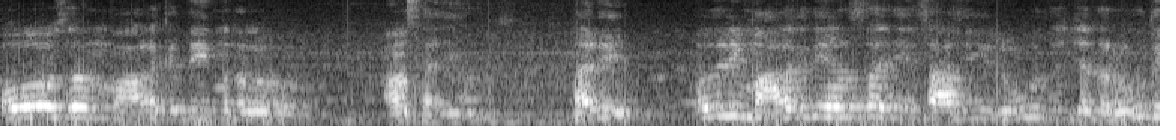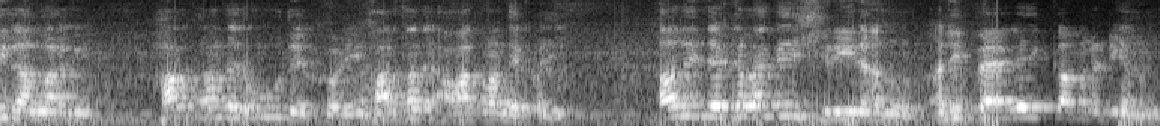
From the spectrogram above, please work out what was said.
ਉਸ ਮਾਲਕ ਦੀ ਮਤਲਬ ਅੰਸ਼ ਹੈ ਜੀ। ਹਾਂਜੀ। ਉਹਦੇ ਲਈ ਮਾਲਕ ਦੀ ਅੰਸ਼ ਹੈ ਜੀ ਸਾਸੀ ਰੂਹ ਤੇ ਜਦ ਰੂਹ ਦੀ ਗੱਲ ਆ ਗਈ ਹਰ ਥਾਂ ਤੇ ਰੂਹ ਦੇਖੋ ਜੀ ਹਰ ਥਾਂ ਤੇ ਆਤਮਾ ਦੇਖੋ ਜੀ। ਅਸੀਂ ਦੇਖਣ ਲੱਗੇ ਜੀ ਸਰੀਰਾਂ ਨੂੰ ਅਸੀਂ ਪੈ ਗਏ ਜੀ ਕਮਿਊਨਿਟੀਆਂ ਨੂੰ।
